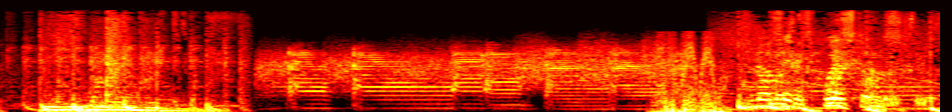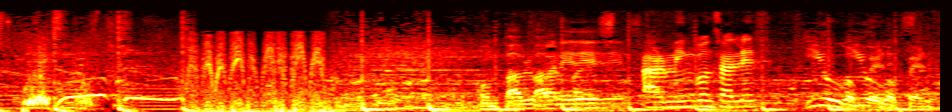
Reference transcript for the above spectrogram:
Los expuestos. Con Pablo Paredes Armin González. y Hugo Pérez.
